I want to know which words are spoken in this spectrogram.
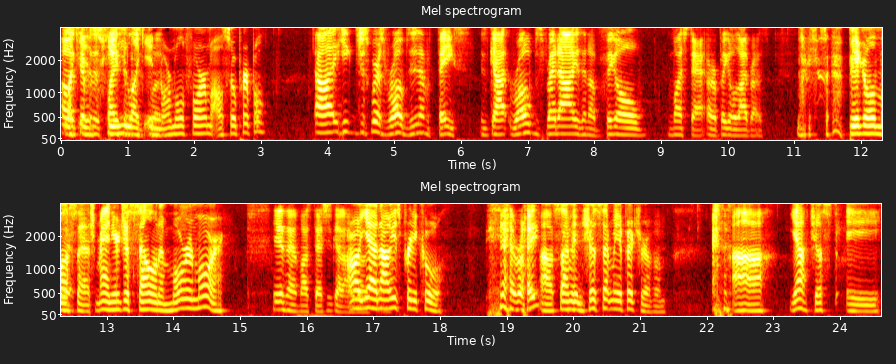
Oh, like, except is the splicer, he like in blue. normal form also purple? Uh, he just wears robes. He doesn't have a face. He's got robes, red eyes, and a big old mustache or big old eyebrows. Like big old mustache. Man, you're just selling him more and more. He doesn't have a mustache. He's got. A Oh yeah, no, he's pretty cool. yeah, right. Uh, Simon just sent me a picture of him. uh yeah, just a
